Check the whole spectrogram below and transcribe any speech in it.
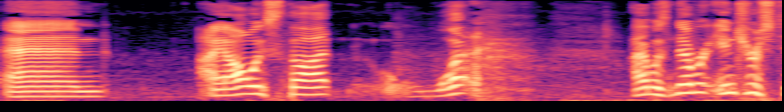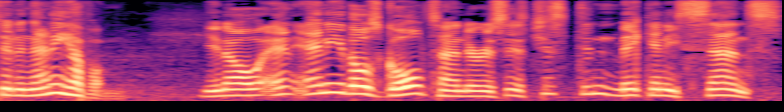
And I always thought, what? I was never interested in any of them. You know, and any of those goaltenders, it just didn't make any sense.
